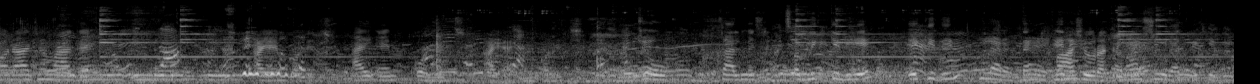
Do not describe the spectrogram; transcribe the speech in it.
और आज हम आ गए हैं इंदौर के I M college. I M college. I I M college. जो साल में सिर्फ़ पब्लिक के लिए एक ही दिन खुला रहता है महाशिवरात्रि। महाशिवरात्रि के दिन।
